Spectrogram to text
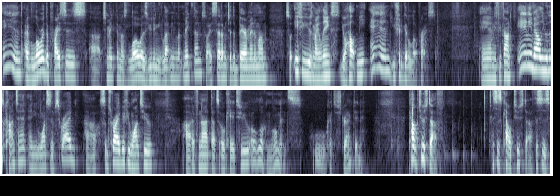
and I've lowered the prices uh, to make them as low as Udemy let me make them. So I set them to the bare minimum. So if you use my links you'll help me and you should get a low price. And if you found any value in this content and you want to subscribe uh, subscribe if you want to uh, if not that's okay too oh look moments Ooh, got distracted Calc 2 stuff this is Calc 2 stuff this is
